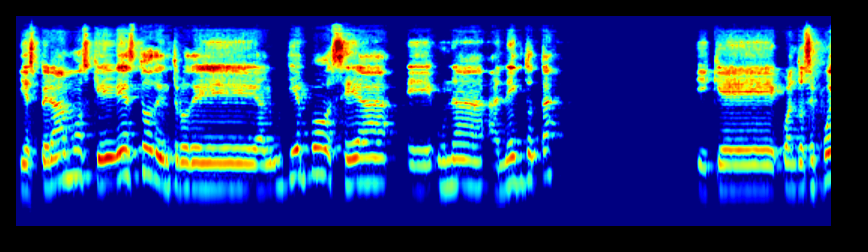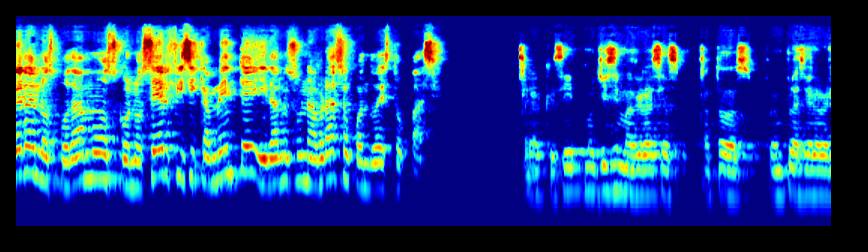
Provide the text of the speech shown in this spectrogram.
y esperamos que esto dentro de algún tiempo sea eh, una anécdota y que cuando se pueda nos podamos conocer físicamente y darnos un abrazo cuando esto pase. Claro que sí, muchísimas gracias a todos. Fue un placer haber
